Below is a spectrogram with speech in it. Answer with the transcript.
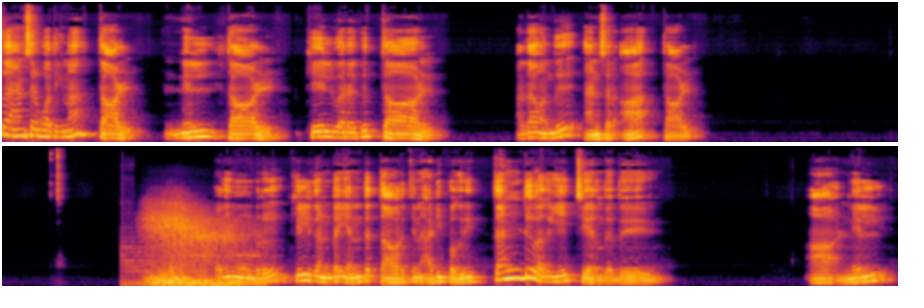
ஸோ ஆன்சர் பார்த்தீங்கன்னா தாள். நெல் தாள். கேழ்வரகு தாள். அதான் வந்து ஆன்சர் ஆ தாள். பதிமூன்று கீழ்கண்ட எந்த தாவரத்தின் அடிப்பகுதி தண்டு வகையைச் சேர்ந்தது? ஆ நெல்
